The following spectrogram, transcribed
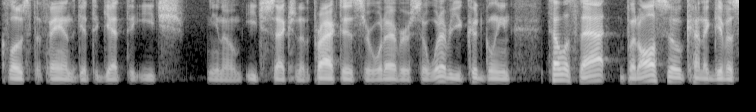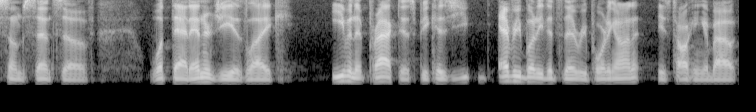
close the fans get to get to each you know each section of the practice or whatever. So whatever you could glean, tell us that, but also kind of give us some sense of what that energy is like, even at practice, because you, everybody that's there reporting on it is talking about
